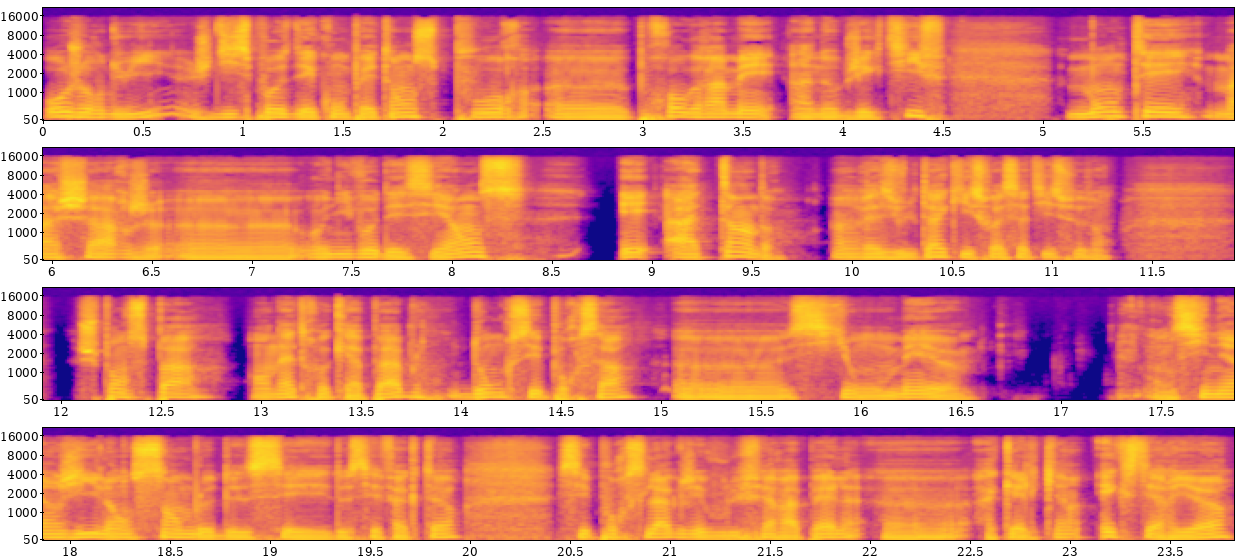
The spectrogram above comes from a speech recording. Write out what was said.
aujourd'hui je dispose des compétences pour euh, programmer un objectif, monter ma charge au niveau des séances et atteindre un résultat qui soit satisfaisant? Je pense pas en être capable. Donc c'est pour ça, euh, si on met euh, en synergie l'ensemble de ces, de ces facteurs, c'est pour cela que j'ai voulu faire appel euh, à quelqu'un extérieur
